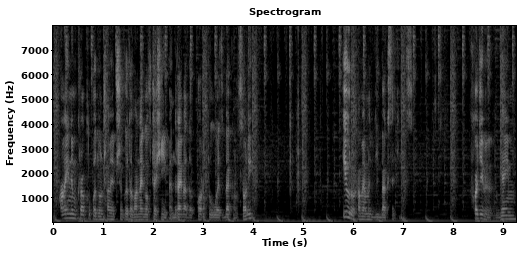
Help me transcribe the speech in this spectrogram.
W kolejnym kroku podłączamy przygotowanego wcześniej pendrive'a do portu USB konsoli i uruchamiamy Debug Settings. Wchodzimy w Game,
